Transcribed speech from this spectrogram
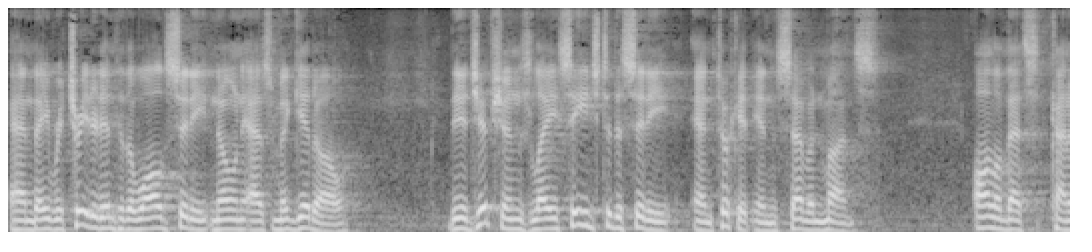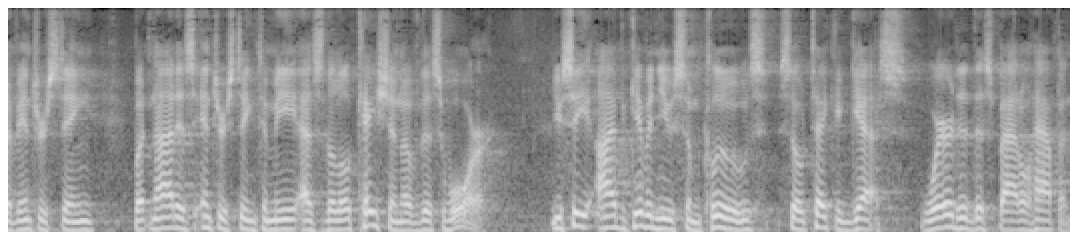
and they retreated into the walled city known as Megiddo. The Egyptians lay siege to the city and took it in seven months. All of that's kind of interesting, but not as interesting to me as the location of this war. You see, I've given you some clues, so take a guess. Where did this battle happen?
